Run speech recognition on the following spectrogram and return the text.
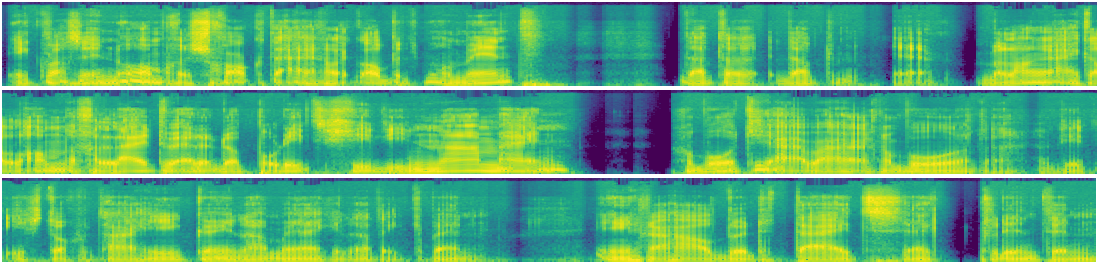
ik was enorm geschokt eigenlijk op het moment dat, er, dat eh, belangrijke landen geleid werden door politici die na mijn geboortejaar waren geboren. Dit is toch, daar hier kun je nou merken dat ik ben ingehaald door de tijd. Clinton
